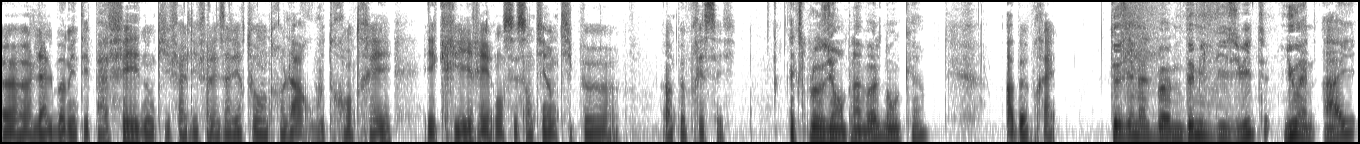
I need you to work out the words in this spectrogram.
Euh, L'album n'était pas fait, donc il fallait faire les allers-retours entre la route, rentrer, écrire, et on s'est senti un petit peu, un peu pressé. Explosion en plein vol, donc? À peu près. Deuxième album 2018, You and I,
